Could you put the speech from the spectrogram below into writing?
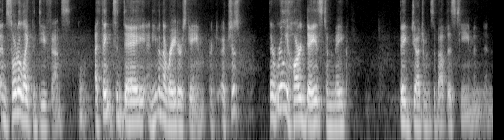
and sort of like the defense, I think today and even the Raiders game are, are just they're really hard days to make big judgments about this team. And, and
